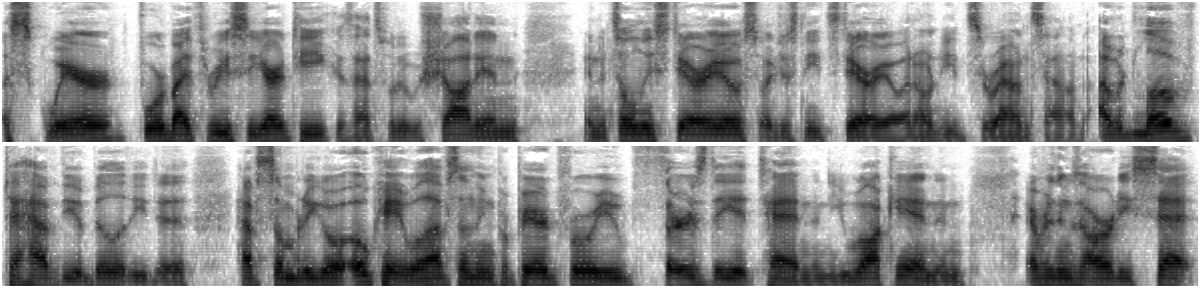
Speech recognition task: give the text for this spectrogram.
a square 4x3 CRT, because that's what it was shot in and it's only stereo, so I just need stereo. I don't need surround sound. I would love to have the ability to have somebody go, okay, we'll have something prepared for you Thursday at 10, and you walk in and everything's already set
